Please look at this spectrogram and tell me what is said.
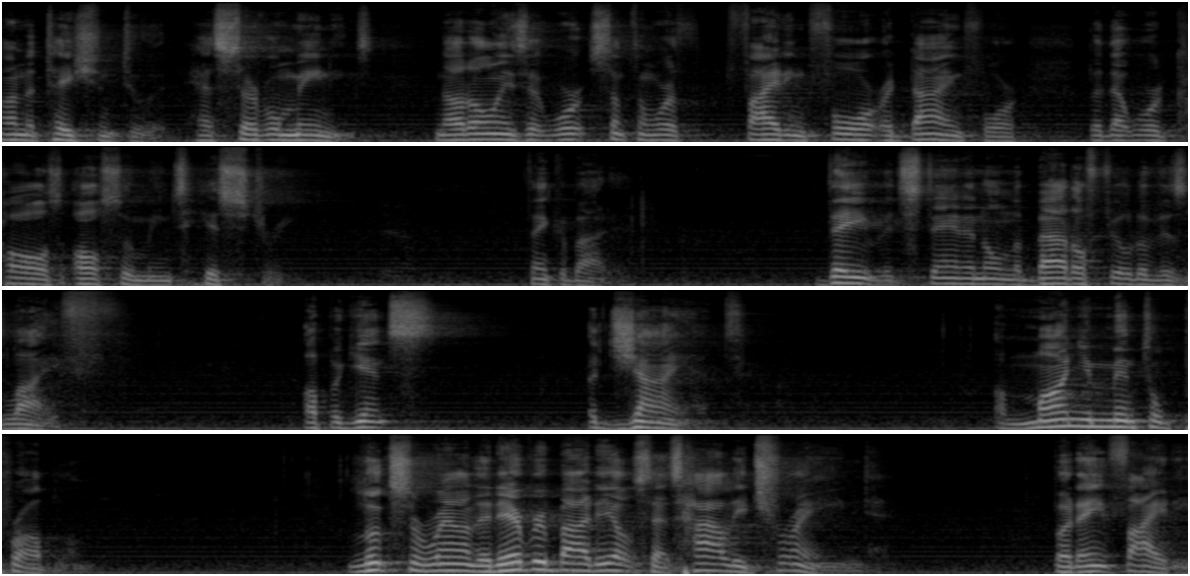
connotation to it, has several meanings. Not only is it something worth fighting for or dying for, but that word cause also means history. Think about it. David standing on the battlefield of his life up against a giant, a monumental problem, looks around at everybody else that's highly trained but ain't fighting.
